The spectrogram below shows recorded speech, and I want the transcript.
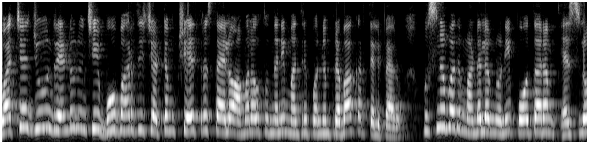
వచ్చే జూన్ రెండు నుంచి భూభారతి చట్టం క్షేత్రస్థాయిలో అమలవుతుందని మంత్రి పొన్నం ప్రభాకర్ తెలిపారు. హుస్నాబాద్ మండలంలోని పోతారం ఎస్లో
